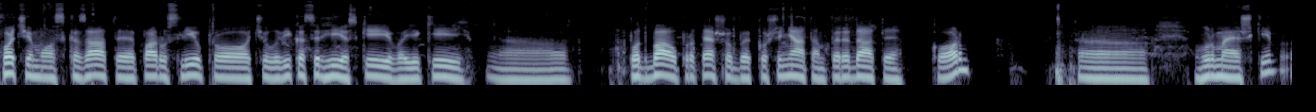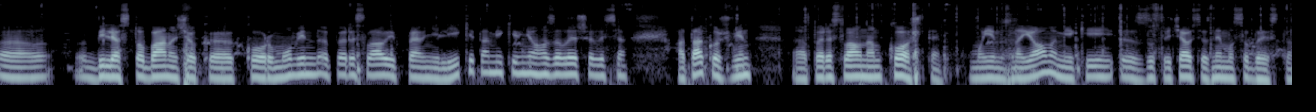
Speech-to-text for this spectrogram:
хочемо сказати пару слів про чоловіка Сергія з Києва, який е, подбав про те, щоб кошенятам передати корм. Е, гурмешки. Е, біля 100 баночок е, корму він переслав і певні ліки, там, які в нього залишилися. А також він переслав нам кошти моїм знайомим, який зустрічався з ним особисто.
